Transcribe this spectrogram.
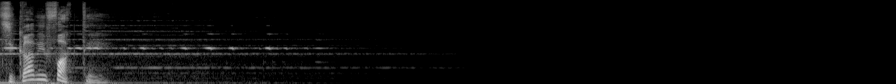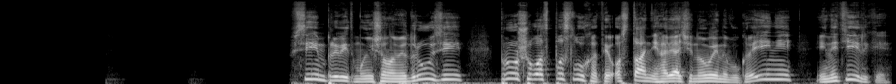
Цікаві факти. Всім привіт, мої шановні друзі! Прошу вас послухати останні гарячі новини в Україні і не тільки.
